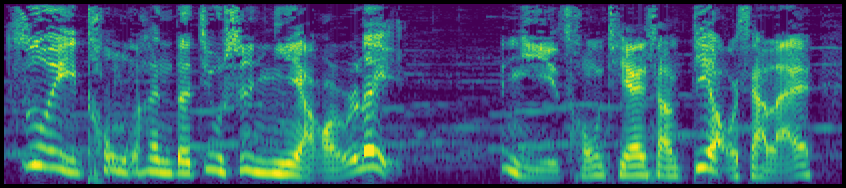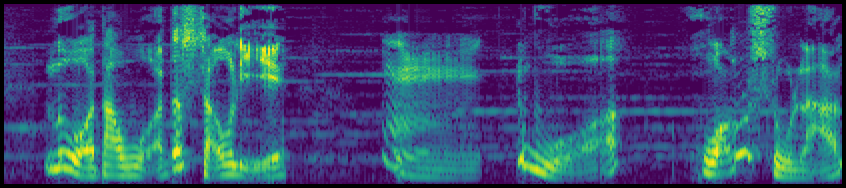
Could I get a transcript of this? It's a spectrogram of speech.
最痛恨的就是鸟类，你从天上掉下来，落到我的手里。”嗯，我黄鼠狼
